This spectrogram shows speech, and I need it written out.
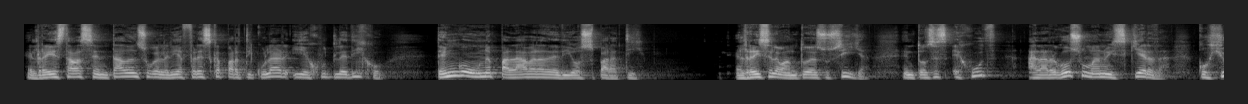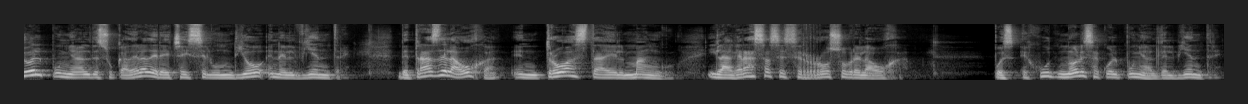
El rey estaba sentado en su galería fresca particular y Ehud le dijo, Tengo una palabra de Dios para ti. El rey se levantó de su silla. Entonces Ehud alargó su mano izquierda, cogió el puñal de su cadera derecha y se lo hundió en el vientre. Detrás de la hoja entró hasta el mango, y la grasa se cerró sobre la hoja. Pues Ehud no le sacó el puñal del vientre.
